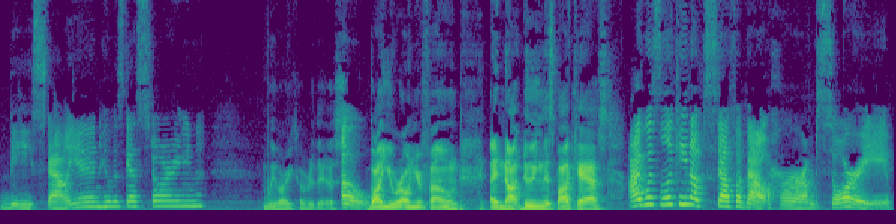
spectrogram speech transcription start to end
the Stallion who was guest starring. We've already covered this. Oh. While you were on your phone and not doing this podcast. I was looking up stuff about her. I'm sorry.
